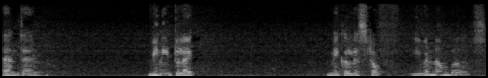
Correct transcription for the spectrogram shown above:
and then we need to like make a list of even numbers.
